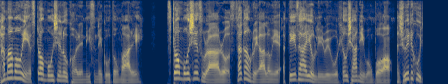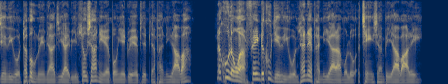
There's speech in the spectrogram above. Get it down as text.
ဒါမှမဟုတ်ရင် stop motion လို့ခေါ်တဲ့နည်းစနစ်ကိုသုံးပါတယ် stop motion ဆိုတာကတော့ဇက်ကောင်တွေအားလုံးရဲ့အသေးစားရုပ်လေးတွေကိုလှုပ်ရှားနေပုံပေါ်အောင်အရွေးတစ်ခုချင်းစီကိုဓာတ်ပုံတွေအများကြီးရိုက်ပြီးလှုပ်ရှားနေတဲ့ပုံရိပ်တွေအဖြစ်ပြန်ဖန်တီးတာပါနှစ်ခုလုံးက frame တစ်ခုချင်းစီကိုလက်နဲ့ဖန်တီးရတာမို့လို့အချိန်အရန်ပေးရပါတယ်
